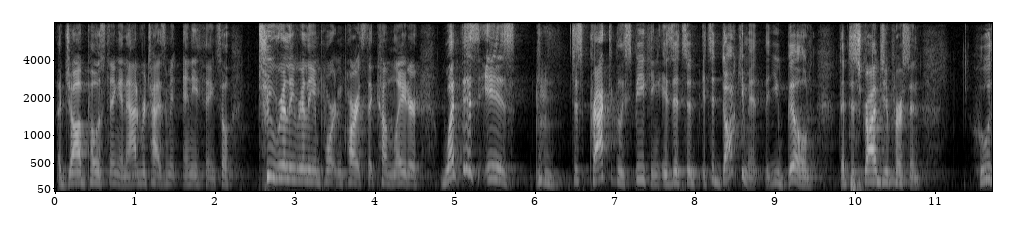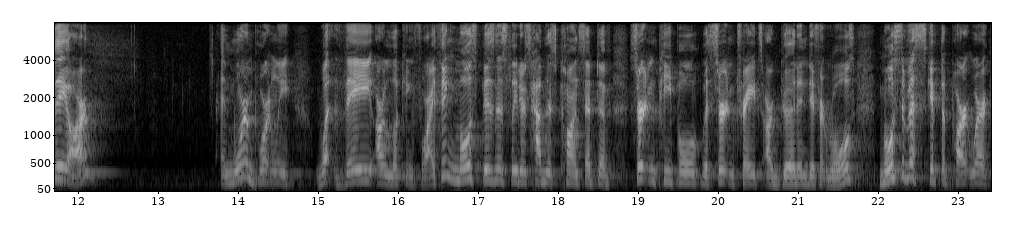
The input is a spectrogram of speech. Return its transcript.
a job posting, an advertisement, anything. So two really, really important parts that come later. What this is, just practically speaking, is it's a, it's a document that you build that describes your person, who they are, and more importantly, what they are looking for. I think most business leaders have this concept of certain people with certain traits are good in different roles. Most of us skip the part where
